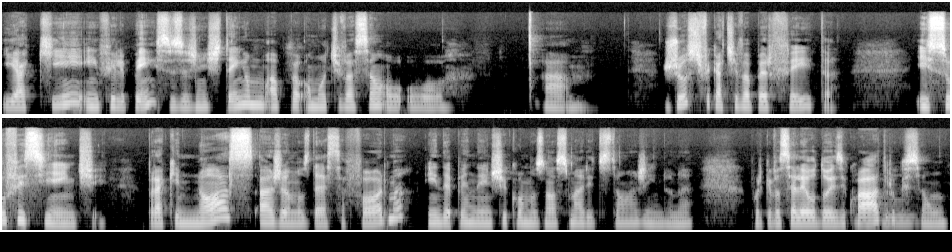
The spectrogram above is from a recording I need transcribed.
E aqui em Filipenses a gente tem uma, a motivação, o, a justificativa perfeita e suficiente para que nós hajamos dessa forma, independente de como os nossos maridos estão agindo, né? Porque você leu 2 e 4, Uhum. que são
